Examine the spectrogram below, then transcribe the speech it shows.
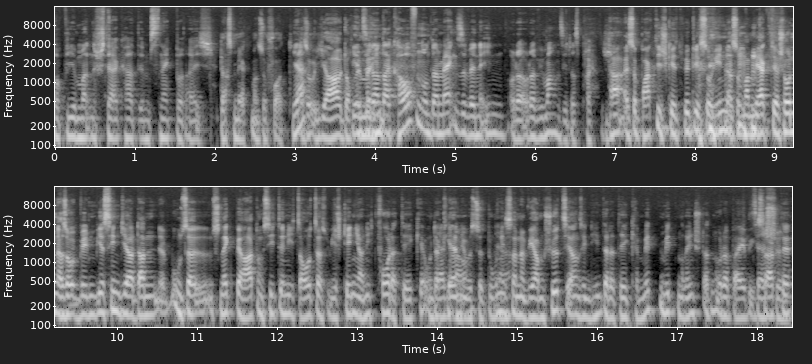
Ob jemand eine Stärke hat im Snackbereich. Das merkt man sofort. Ja? Also ja, doch. Gehen Sie dann da kaufen und dann merken Sie, wenn er Ihnen oder, oder wie machen Sie das praktisch? Ja, also praktisch geht es wirklich so hin. Also man merkt ja schon, also wir sind ja dann, unsere Snackberatung sieht ja nicht aus, dass wir stehen ja nicht vor der Theke und erklären, ja, genau. was zu tun ja. ist, sondern wir haben Schürze an, sind hinter der Theke mit, mittendrin statt nur dabei, wie Sehr ich sagte. Schön.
